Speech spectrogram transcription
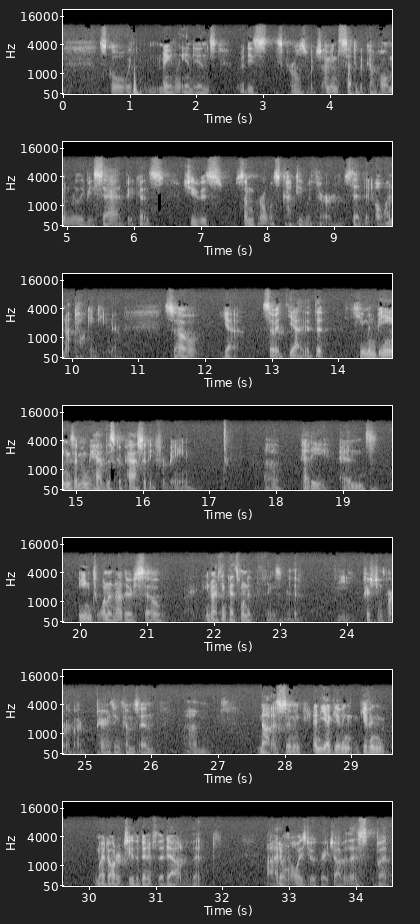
school with mainly Indians. Where these these girls, which I mean, Satya would come home and really be sad because she was some girl was kati with her, said that oh, I'm not talking to you now. So yeah, so it, yeah, that human beings. I mean, we have this capacity for being uh, petty and mean to one another. So you know, I think that's one of the things where the the Christian part of our parenting comes in. Um, not assuming, and yeah, giving giving my daughter too the benefit of the doubt that I don't always do a great job of this, but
